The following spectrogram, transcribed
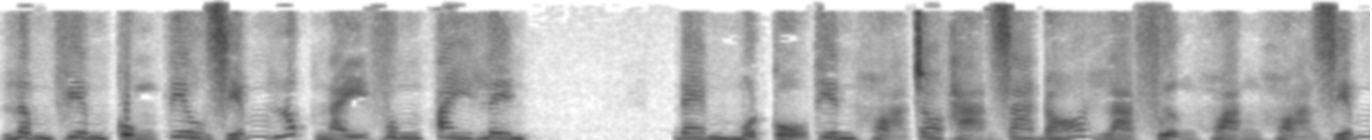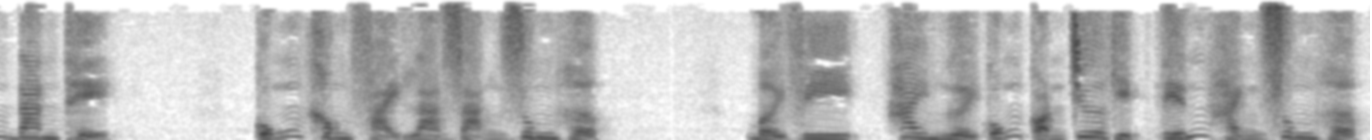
Lâm viêm cùng tiêu diễm lúc này vung tay lên. Đem một cổ thiên hỏa cho thả ra đó là phượng hoàng hỏa diễm đan thể. Cũng không phải là dạng dung hợp. Bởi vì hai người cũng còn chưa kịp tiến hành dung hợp.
